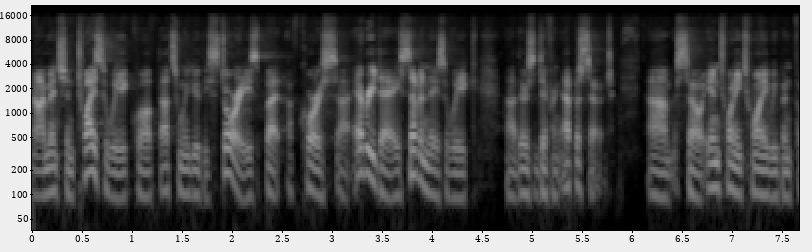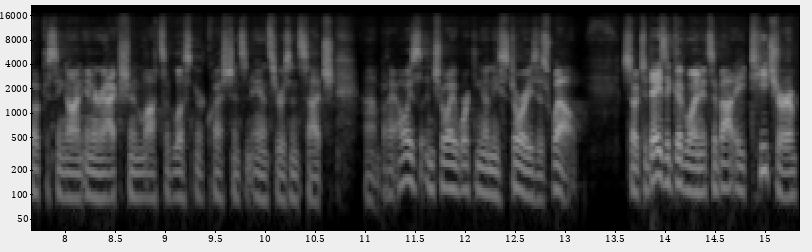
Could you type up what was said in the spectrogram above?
Now, I mentioned twice a week. Well, that's when we do these stories. But of course, uh, every day, seven days a week, uh, there's a different episode. Um, so in 2020, we've been focusing on interaction, lots of listener questions and answers and such. Um, but I always enjoy working on these stories as well. So today's a good one. It's about a teacher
